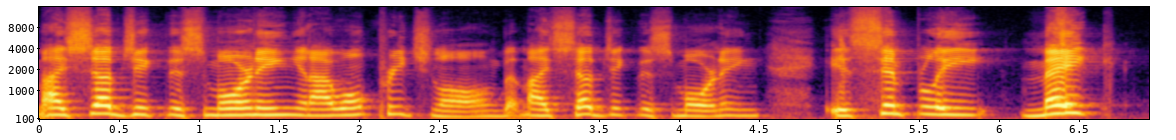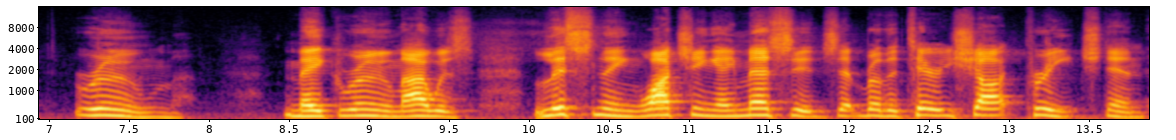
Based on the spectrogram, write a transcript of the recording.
My subject this morning, and I won't preach long, but my subject this morning is simply make room. Make room. I was listening, watching a message that Brother Terry Schott preached, and,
